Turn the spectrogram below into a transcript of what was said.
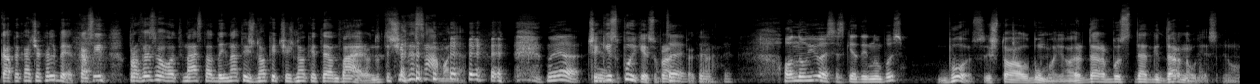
ką, apie ką čia kalbėti. Ką sakyt, profesoriau, mes tą dainą, tai žinokit, čia žinokit ant bairio. Nu, tai čia nesąmonė. Nu, ja, Čia ja. jis puikiai supranta Taip, apie ką. taip, taip. O naujuosius gėdainų bus? Bus iš to albumo jo ir dar bus netgi dar naujesnių.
